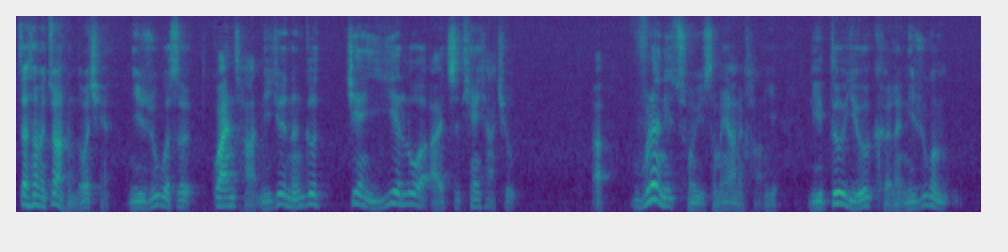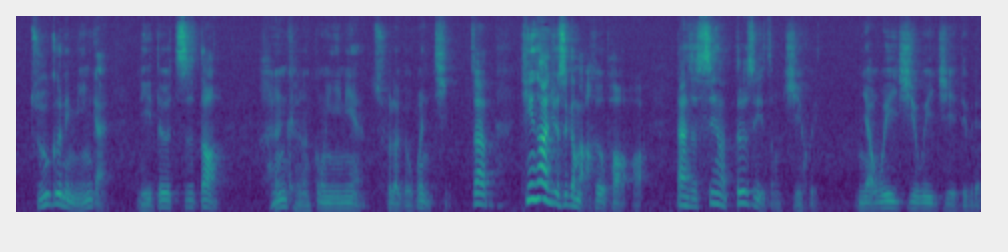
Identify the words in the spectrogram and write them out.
在上面赚很多钱。你如果是观察，你就能够见一叶落而知天下秋。啊，无论你处于什么样的行业，你都有可能。你如果足够的敏感，你都知道很可能供应链出了个问题。这听上去是个马后炮啊，但是实际上都是一种机会。你要危机危机，对不对？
